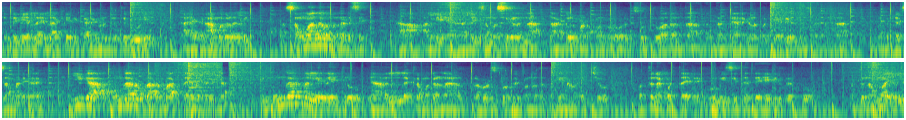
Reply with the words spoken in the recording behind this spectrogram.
ಜೊತೆಗೆ ಎಲ್ಲ ಇಲಾಖೆ ಅಧಿಕಾರಿಗಳ ಜೊತೆಗೂಡಿ ಆಯಾ ಗ್ರಾಮಗಳಲ್ಲಿ ಸಂವಾದವನ್ನು ನಡೆಸಿ ಅಲ್ಲಿ ಅಲ್ಲಿ ಸಮಸ್ಯೆಗಳನ್ನು ದಾಖಲು ಮಾಡಿಕೊಂಡು ಅವರಿಗೆ ಸೂಕ್ತವಾದಂಥ ತಂತ್ರಜ್ಞಾನಗಳ ಬಗ್ಗೆ ಅರಿವು ಮೂಡಿಸ್ತಕ್ಕಂಥ ಕೆಲಸ ಮಾಡಿದ್ದಾರೆ. ಈಗ ಮುಂಗಾರು ಪ್ರಾರಂಭ ಆಗ್ತಾ ಇರೋದ್ರಿಂದ ಈ ಮುಂಗಾರಿನಲ್ಲಿ ರೈತರು ಯಾವೆಲ್ಲ ಕ್ರಮಗಳನ್ನ ಅಳವಡಿಸ್ಕೊಳ್ಬೇಕು ಅನ್ನೋದ್ರ ಬಗ್ಗೆ ನಾವು ಹೆಚ್ಚು ಒತ್ತನ್ನು ಕೊಡ್ತಾ ಇದ್ದೀವಿ. ಭೂಮಿ ಸಿದ್ಧತೆ ಹೇಗಿರಬೇಕು ಮತ್ತು ನಮ್ಮ ಈ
